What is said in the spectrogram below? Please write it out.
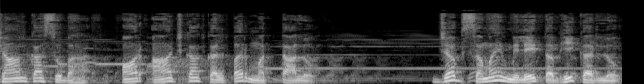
शाम का सुबह, और आज का कल पर मत टालो। जब समय मिले तभी कर लो।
